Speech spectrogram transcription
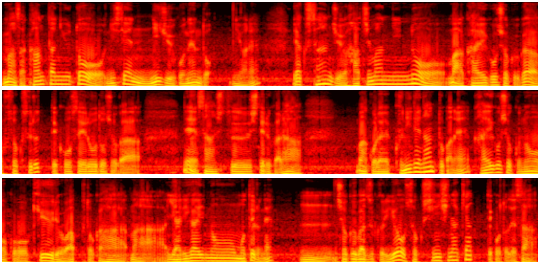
まあさ、簡単に言うと、2025年度にはね、約38万人の、まあ、介護職が不足するって厚生労働省が、ね、算出してるから、まあこれ国でなんとかね、介護職のこう給料アップとか、まあやりがいの持てるね、うん、職場作りを促進しなきゃってことでさ、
